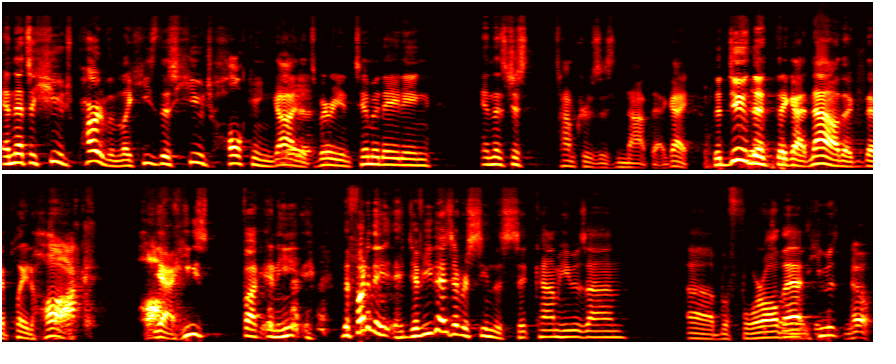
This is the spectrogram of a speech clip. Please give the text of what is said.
and that's a huge part of him like he's this huge hulking guy Yeah. that's very intimidating and that's just Tom Cruise is not that guy. The dude that they got now that that played Hawk, Hawk. Yeah, he's fuck. And he, the funny thing, have you guys ever seen the sitcom he was on uh before all that? He was No.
